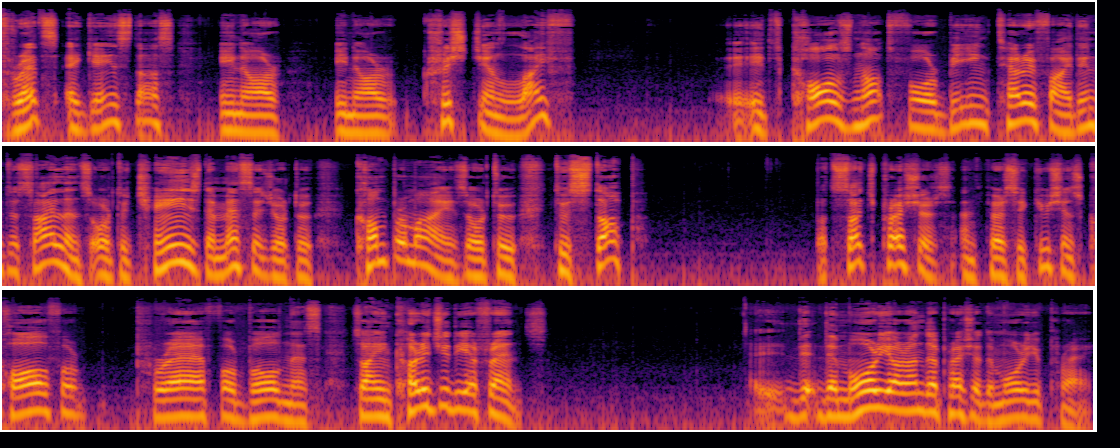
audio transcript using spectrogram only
threats against us in our in our Christian life. It calls not for being terrified into silence or to change the message or to compromise or to, to stop. But such pressures and persecutions call for prayer for boldness. So I encourage you, dear friends, the, the more you are under pressure, the more you pray.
